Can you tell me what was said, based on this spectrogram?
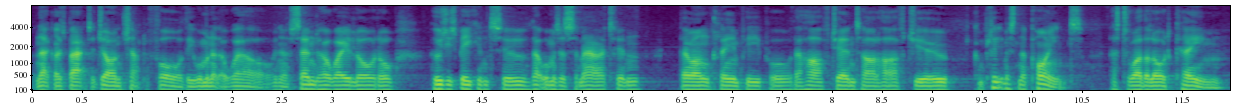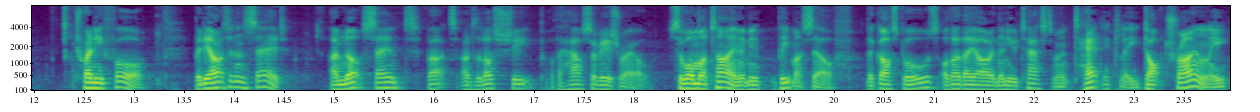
And that goes back to John chapter 4, the woman at the well. You know, send her away, Lord, or who's he speaking to? That woman's a Samaritan. They're unclean people. They're half Gentile, half Jew. Completely missing the point as to why the Lord came. 24. But he answered and said, I'm not sent but unto the lost sheep of the house of Israel. So, one more time, let me repeat myself. The Gospels, although they are in the New Testament, technically, doctrinally,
